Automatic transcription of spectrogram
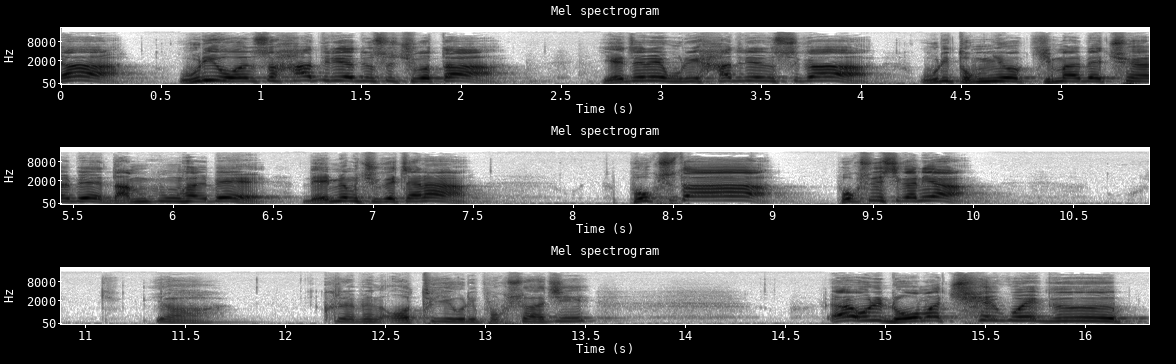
야 우리 원수 하드리아누스 죽었다. 예전에 우리 하드리아누스가 우리 동료 김할배, 최할배, 남궁할배 네 명 죽였잖아. 복수다. 복수의 시간이야. 야 그러면 어떻게 우리 복수하지? 야 우리 로마 최고의 그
